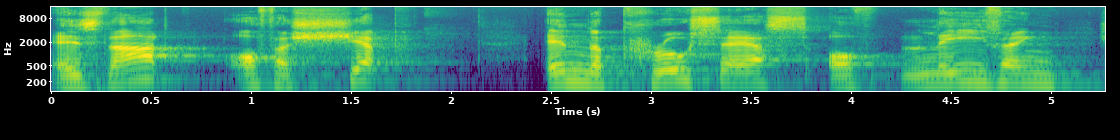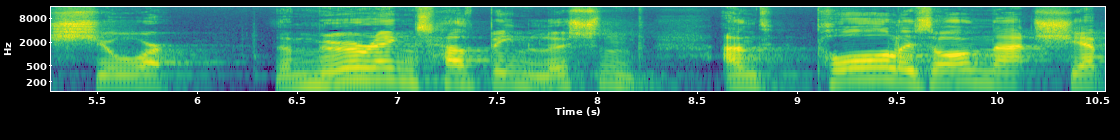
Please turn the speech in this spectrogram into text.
is that of a ship in the process of leaving shore. The moorings have been loosened, and Paul is on that ship,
